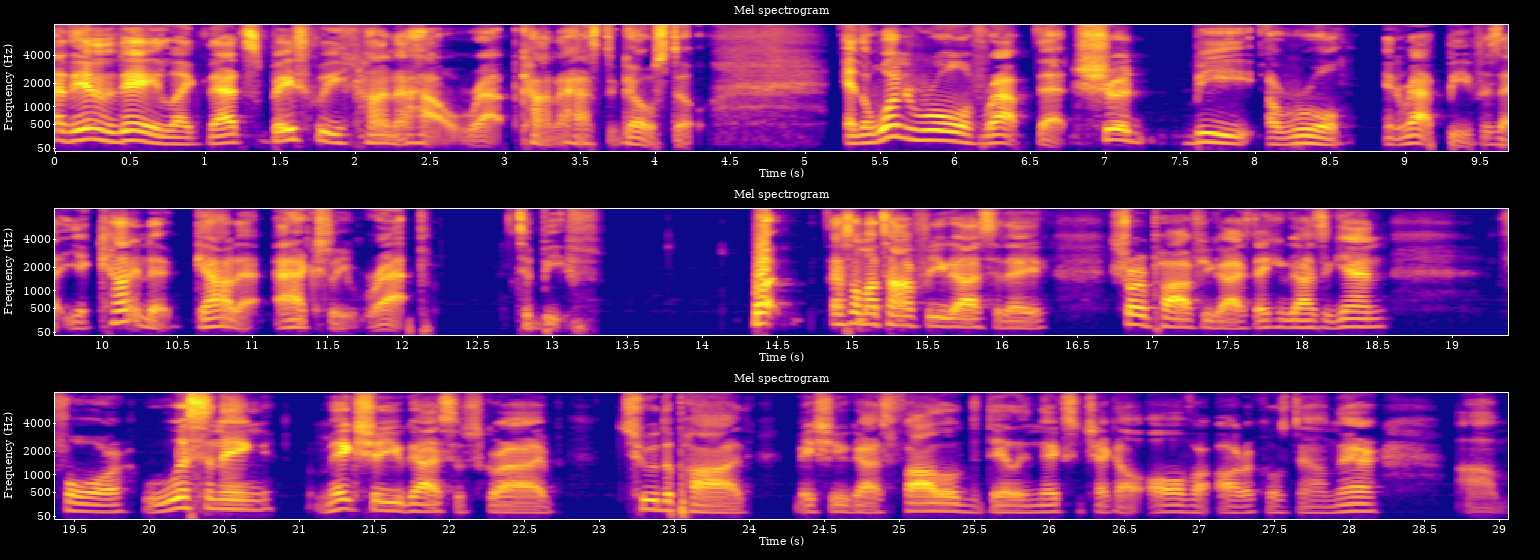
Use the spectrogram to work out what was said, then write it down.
at the end of the day, like that's basically kind of how rap kind of has to go still. And the one rule of rap that should be a rule in rap beef is that you kind of gotta actually rap to beef. But that's all my time for you guys today. Short pod for you guys. Thank you guys again for listening. Make sure you guys subscribe to the pod. Make sure you guys follow the Daily Knicks and check out all of our articles down there. Um,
